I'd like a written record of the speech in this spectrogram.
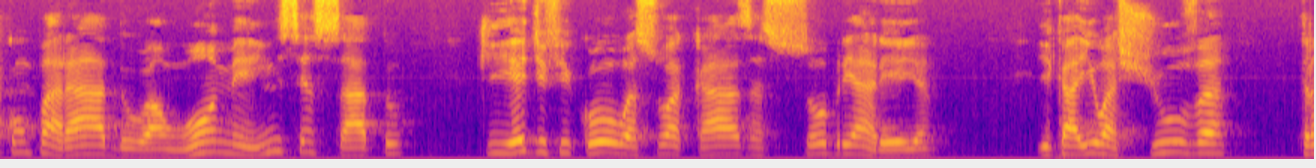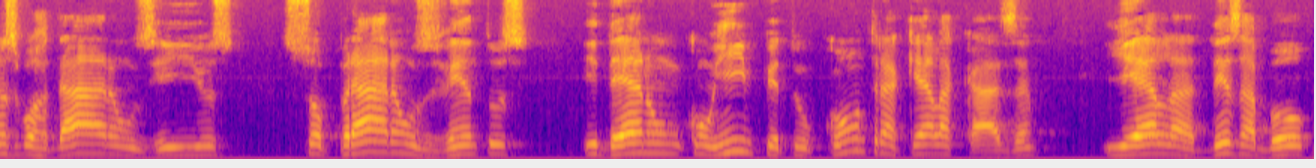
comparado a um homem insensato que edificou a sua casa sobre a areia, e caiu a chuva, transbordaram os rios, sopraram os ventos e deram com ímpeto contra aquela casa, e ela desabou,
